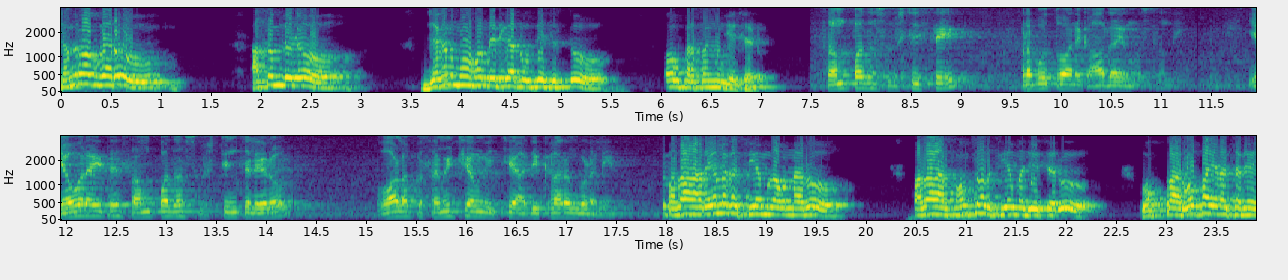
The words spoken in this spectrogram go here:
చంద్రబాబు గారు అసెంబ్లీలో జగన్మోహన్ రెడ్డి గారిని ఉద్దేశిస్తూ ఒక ప్రసంగం చేశాడు. సంపద సృష్టిస్తే ప్రభుత్వానికి ఆదాయం వస్తుంది. ఎవరైతే సంపద సృష్టించలేరో వాళ్ళకు సమీక్షం ఇచ్చే అధికారం కూడా లేదు. పదహారేళ్ళుగా సీఎంగా ఉన్నారు. పదహారు సంవత్సరాలు సీఎంగా చేశారు. ఒక్క రూపాయి అయినా సరే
